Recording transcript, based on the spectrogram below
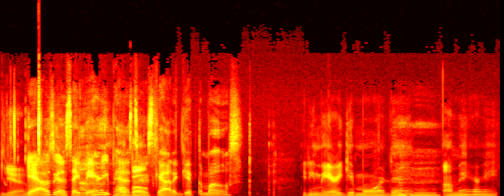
Yeah. Yeah, I was gonna say uh-huh. married Or both. pastors gotta get the most. You think married get more than mm-hmm. unmarried?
